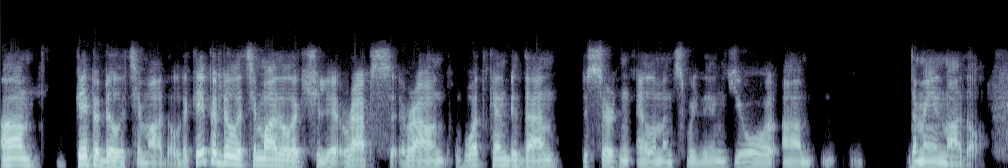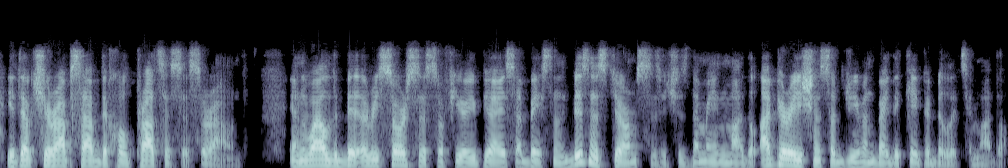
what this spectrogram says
Um, capability model. The capability model actually wraps around what can be done to certain elements within your um, domain model. It actually wraps up the whole processes around. And while the resources of your APIs are based on business terms, such as domain model, operations are driven by the capability model.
